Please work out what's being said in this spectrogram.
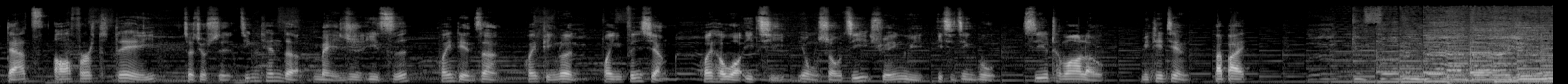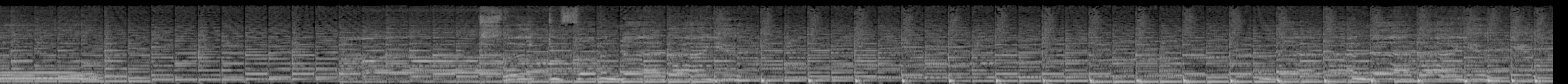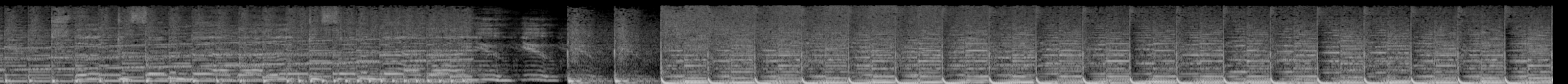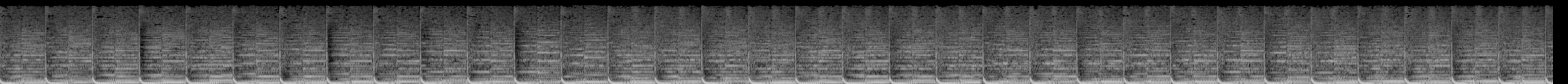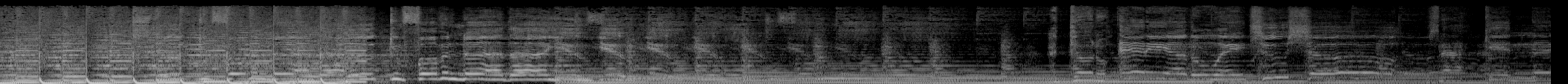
That's all for today。这就是今天的每日一词。欢迎点赞，欢迎评论。欢迎分享，欢迎和我一起用手机学英语，一起进步。See you tomorrow，明天见，拜拜。another way to show it's not getting it.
